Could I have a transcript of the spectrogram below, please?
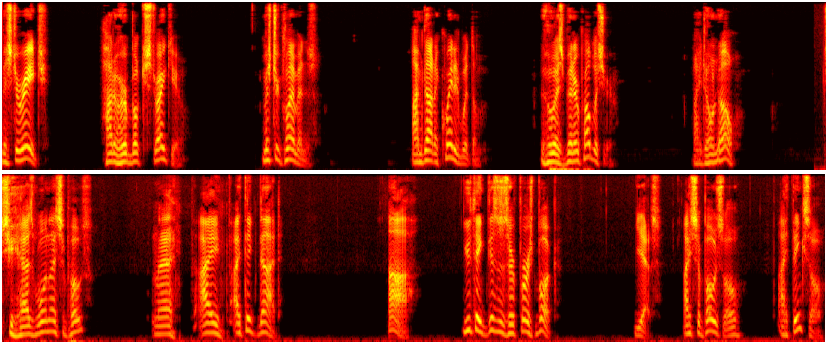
Mr. H., how do her books strike you? Mr. Clemens, I'm not acquainted with them. Who has been her publisher? I don't know. She has one, I suppose? Eh, I I think not. Ah, you think this is her first book? Yes, I suppose so. I think so.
